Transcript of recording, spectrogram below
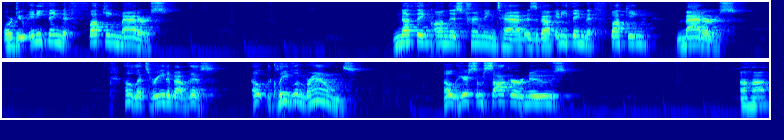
or do anything that fucking matters. Nothing on this trending tab is about anything that fucking matters. Oh, let's read about this. Oh, the Cleveland Browns Oh, here's some soccer news. Uh huh.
